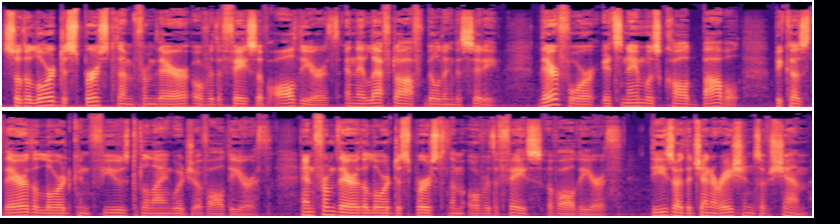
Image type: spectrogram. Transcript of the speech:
So the Lord dispersed them from there over the face of all the earth, and they left off building the city. Therefore its name was called Babel, because there the Lord confused the language of all the earth. And from there the Lord dispersed them over the face of all the earth. These are the generations of Shem.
